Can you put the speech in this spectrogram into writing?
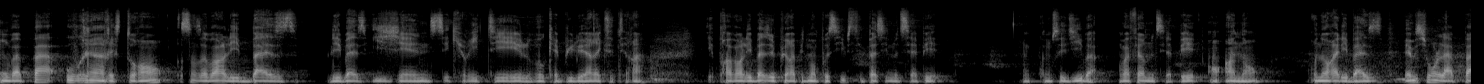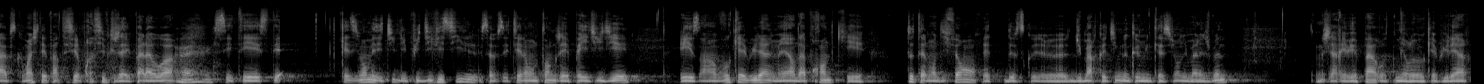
on va pas ouvrir un restaurant sans avoir les bases, les bases hygiène, sécurité, le vocabulaire, etc. Et pour avoir les bases le plus rapidement possible, c'est de passer notre CAP. Donc on s'est dit, bah, on va faire notre CAP en un an. On aura les bases, même si on l'a pas, parce que moi j'étais parti sur le principe que j'avais pas l'avoir. Ouais. C'était, c'était quasiment mes études les plus difficiles. Ça faisait tellement longtemps que j'avais pas étudié. Et ils ont un vocabulaire, une manière d'apprendre qui est totalement différent en fait de ce que du marketing, de communication, du management. J'arrivais pas à retenir le vocabulaire,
